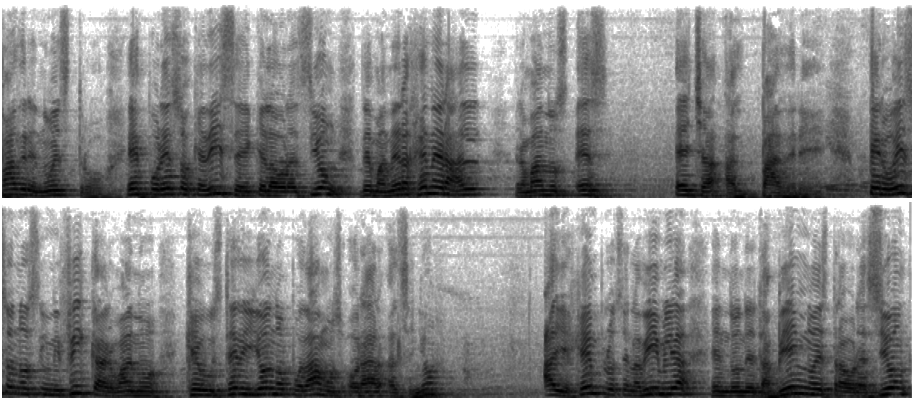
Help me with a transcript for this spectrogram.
Padre nuestro. Es por eso que dice que la oración de manera general, hermanos, es hecha al Padre. Pero eso no significa, hermano, que usted y yo no podamos orar al Señor. Hay ejemplos en la Biblia en donde también nuestra oración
